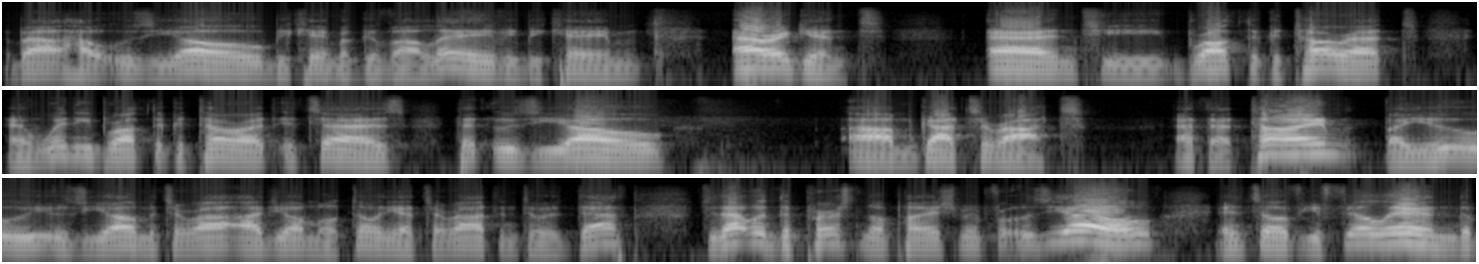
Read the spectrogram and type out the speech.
about how Uzziel became a Gevalev, he became arrogant, and he brought the Ketoret. And when he brought the Ketoret, it says that Uzziel um, got Tzarat at that time, by Uzziel Mitara ad Yom Tarat into his death. So that was the personal punishment for Uzziel. And so if you fill in the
